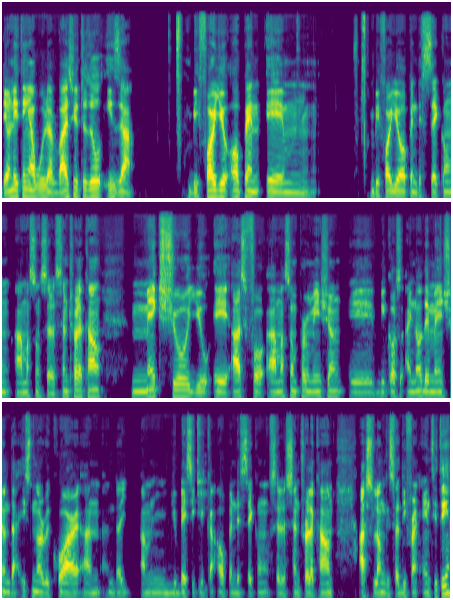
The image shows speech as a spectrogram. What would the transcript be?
The only thing I would advise you to do is that before you open um, before you open the second Amazon Seller Central account, make sure you uh, ask for Amazon permission uh, because I know they mentioned that it's not required and, and that um, you basically can open the second Seller Central account as long as it's a different entity.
